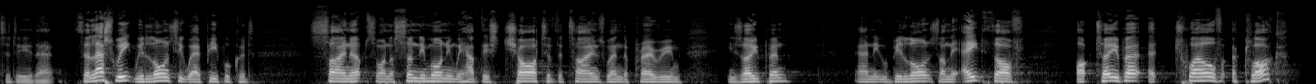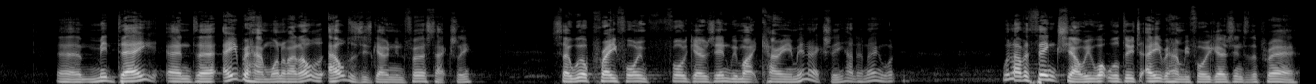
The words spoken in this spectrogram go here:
to do that. So last week we launched it where people could sign up. So on a Sunday morning we have this chart of the times when the prayer room is open. And it will be launched on the 8th of October at 12 o'clock, uh, midday. And uh, Abraham, one of our elders, is going in first, actually. So we'll pray for him before he goes in. We might carry him in, actually. I don't know. What, We'll have a think, shall we, what we'll do to Abraham before he goes into the prayer.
